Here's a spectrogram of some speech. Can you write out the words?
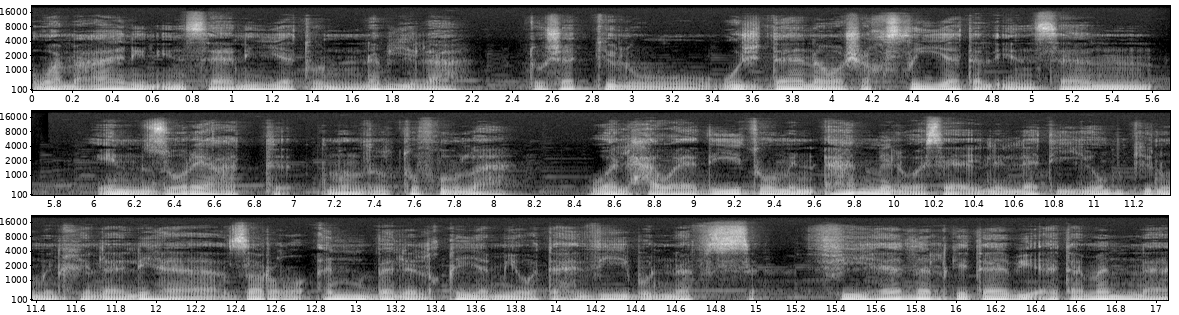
ومعان إنسانية نبيلة. تشكل وجدان وشخصية الإنسان إن زرعت منذ الطفولة والحواديت من أهم الوسائل التي يمكن من خلالها زرع أنبل القيم وتهذيب النفس. في هذا الكتاب أتمنى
